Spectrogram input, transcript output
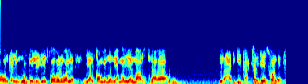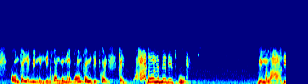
పవన్ కళ్యాణ్ మూడు పెళ్ళిలు చేసుకోవడం వల్ల ఇవాళ తొమ్మిది మంది ఎమ్మెల్యేలు మారుస్తున్నారా? ఈ రాజకీయ కక్షలు చేసుకోండి. పవన్ కళ్యాణ్ మిమ్మల్ని తిట్టుకోండి మన పవన్ కళ్యాణ్ తిట్టుకోండి. కానీ ఆడవాళ్ళ మీద ఎందుకు? మిమ్మల్ని ఆడి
